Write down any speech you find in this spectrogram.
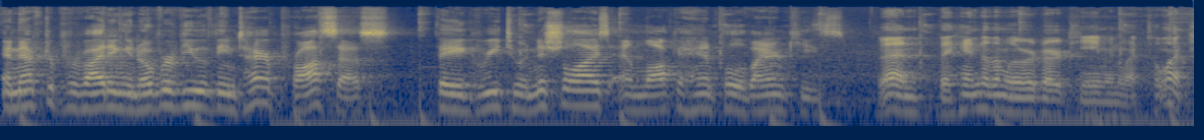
And after providing an overview of the entire process, they agreed to initialize and lock a handful of iron keys. Then, they handed them over to our team and went to lunch.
